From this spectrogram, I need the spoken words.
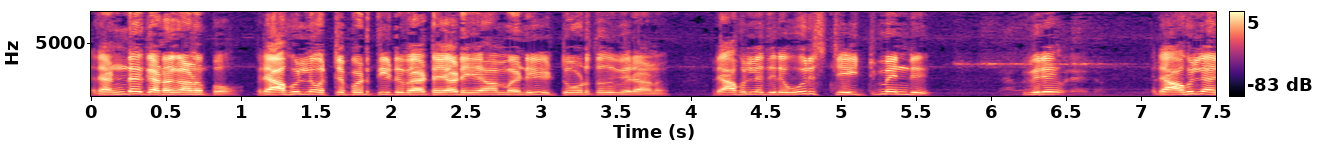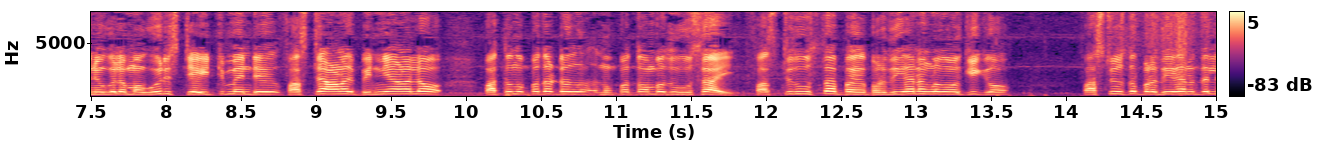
രണ്ട് ഘടകമാണ് ഇപ്പോൾ രാഹുലിനെ ഒറ്റപ്പെടുത്തിയിട്ട് വേട്ടയാടിയാൻ വേണ്ടി ഇട്ടുകൊടുത്തത് ഇവരാണ്. രാഹുലിനെതിരെ ഒരു സ്റ്റേറ്റ്മെന്റ് ഇവർ രാഹുലിന് അനുകൂലമായി ഒരു സ്റ്റേറ്റ്മെന്റ് ഫസ്റ്റ് ആണ് പിന്നെയാണല്ലോ പത്ത് മുപ്പത്തെട്ട് മുപ്പത്തൊമ്പത് ദിവസമായി. ഫസ്റ്റ് ദിവസത്തെ പ്രതികരണങ്ങൾ നോക്കിക്കോ. ഫസ്റ്റ് ദിവസത്തെ പ്രതികരണത്തിൽ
